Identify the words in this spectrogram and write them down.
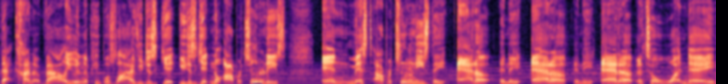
that kind of value into people's lives, you just get you just get no opportunities. And missed opportunities, they add up and they add up and they add up until one day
